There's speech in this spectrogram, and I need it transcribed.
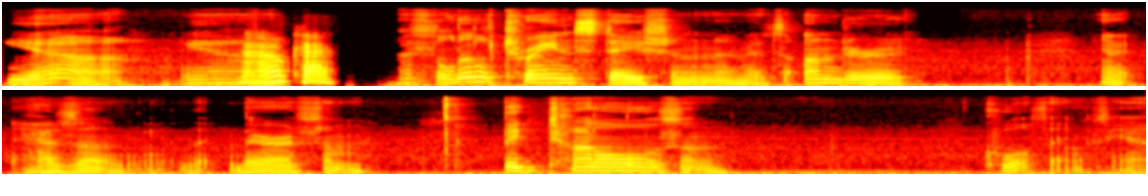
yeah, yeah. Okay. It's a little train station, and it's under. It has a. There are some big tunnels and cool things. Yeah.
